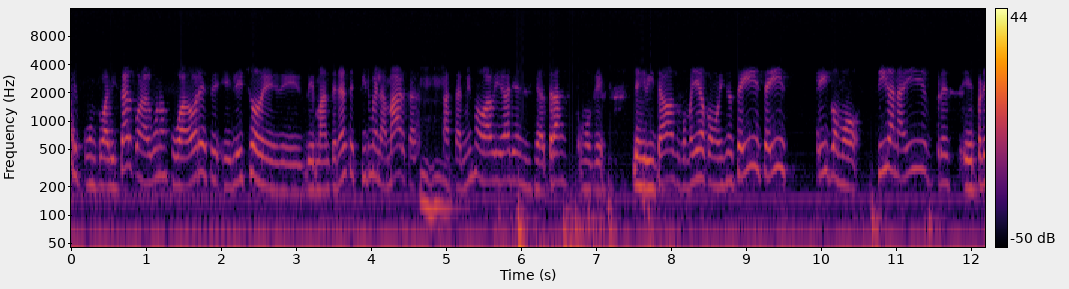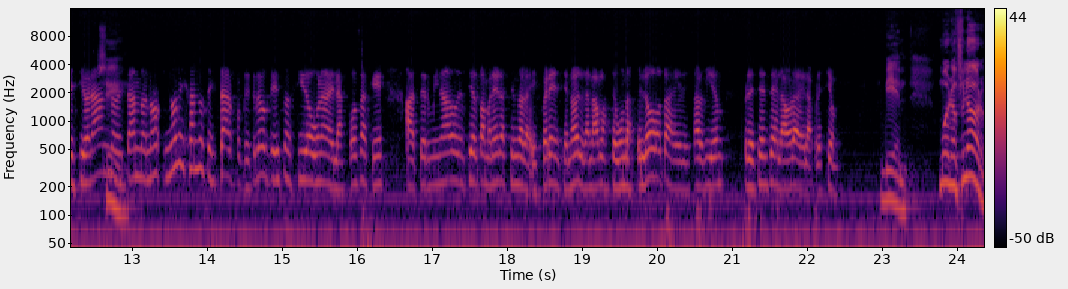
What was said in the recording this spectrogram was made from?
de puntualizar con algunos jugadores e- el hecho de, de- de mantenerse firme la marca. Hasta el mismo Gaby Arias desde atrás, como que les gritaba a su compañero como diciendo, seguí, seguí, seguí, como sigan ahí pres- eh, presionando, Sí. estando, no, no dejándose estar, porque creo que eso ha sido una de las cosas que ha terminado en cierta manera haciendo la diferencia, ¿no? El ganar las segundas pelotas, el estar bien presente a la hora de la presión. Bien. Bueno, Flor,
